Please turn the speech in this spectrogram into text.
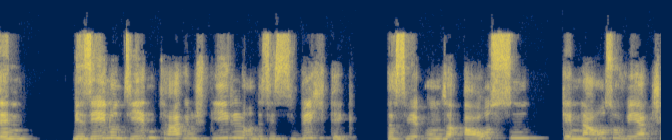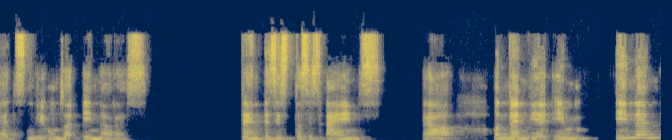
Denn wir sehen uns jeden Tag im Spiegel und es ist wichtig, dass wir unser Außen genauso wertschätzen wie unser Inneres. Denn es ist, das ist eins, ja. Und wenn wir im Innen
